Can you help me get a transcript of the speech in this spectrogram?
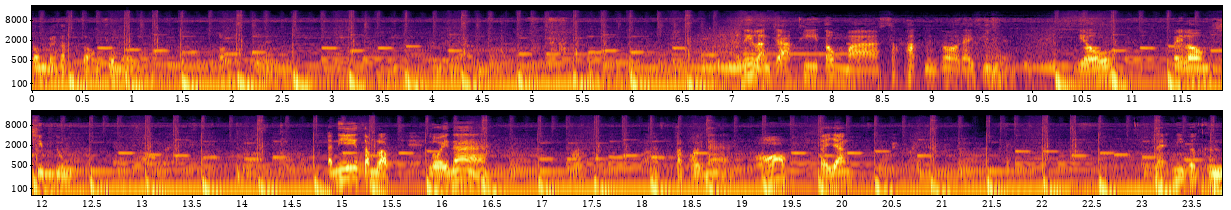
ต้มไปสักสองชั่วโมงต้มเปื่อยอันนี้หลังจากที่ต้มมาสักพักหนึ่งก็ได้ที่แล้วเดี๋ยวไปลองชิมดู อันนี้สำหรับโรยหน้า ผักโรยหน้าอ๋อใส่ยัง และนี่ก็คือ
